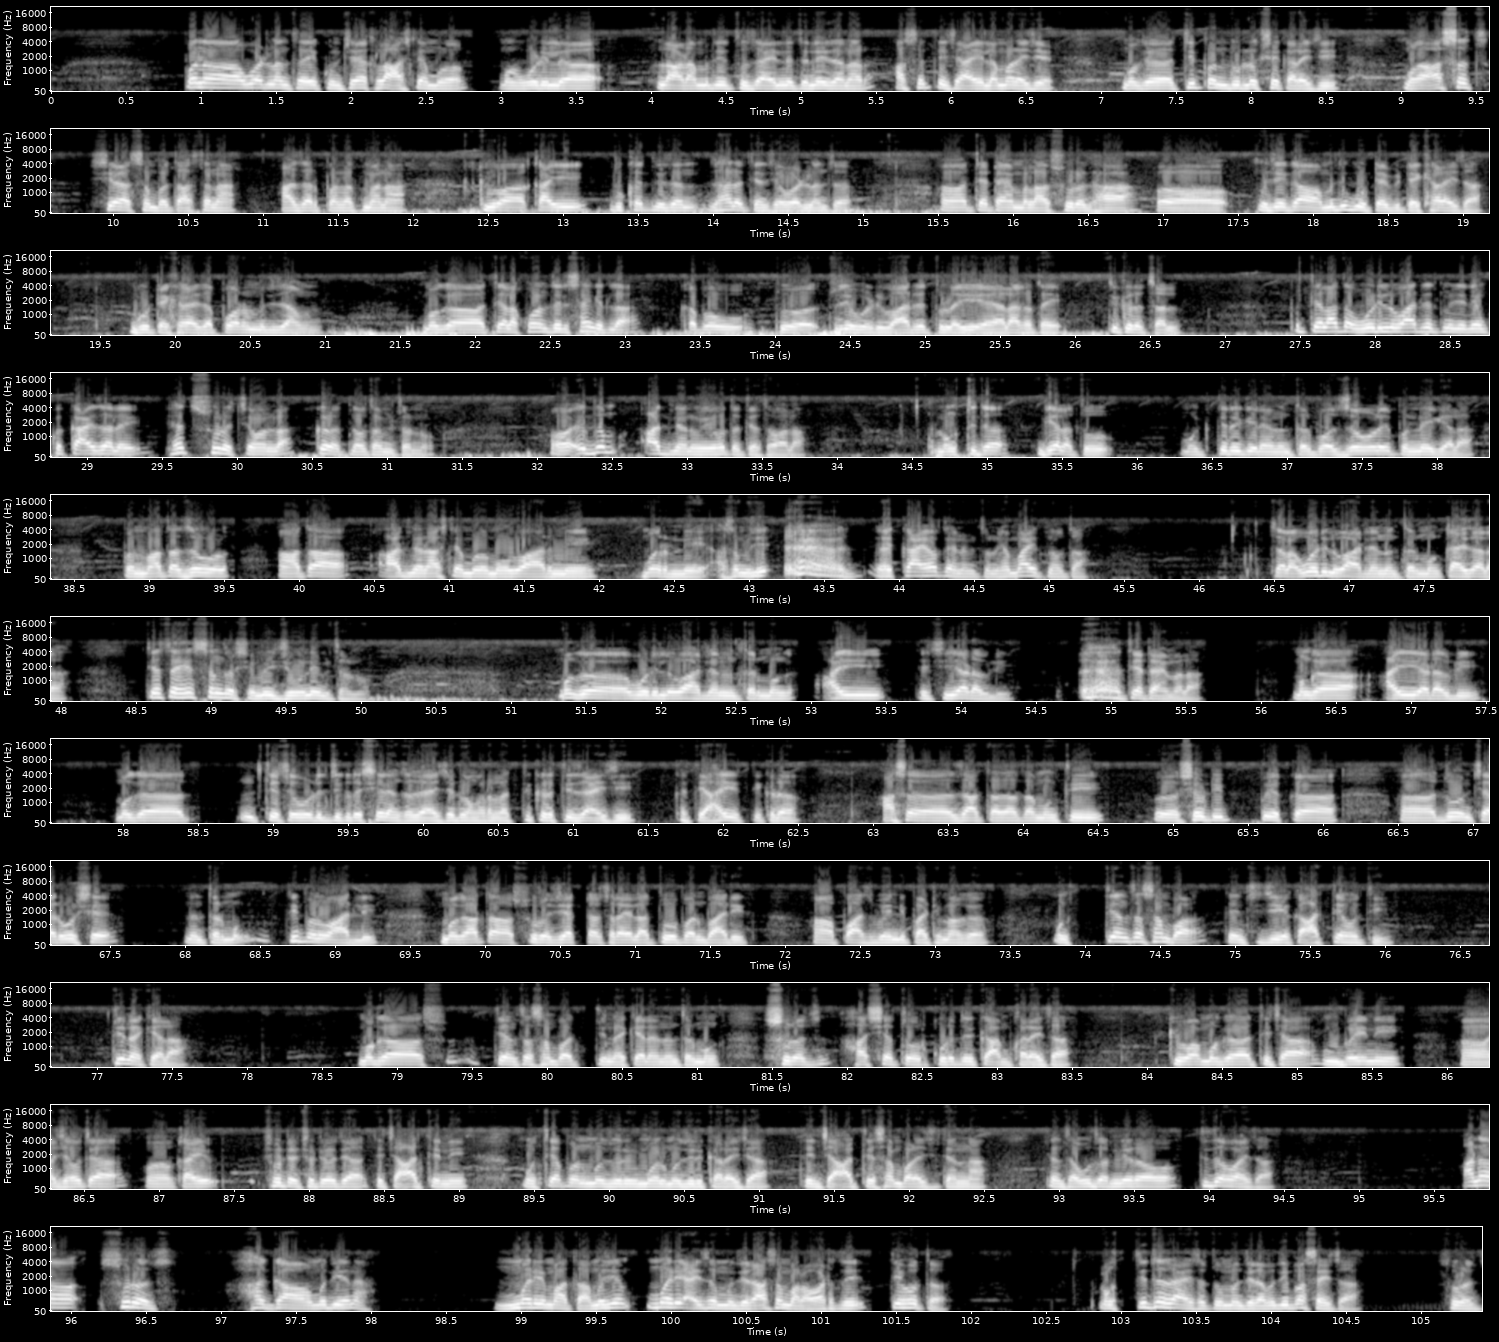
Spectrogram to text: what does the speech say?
पण वडिलांचा एकूणच्या एकला असल्यामुळं मग वडील लाडामध्ये तू जाईल नाही तर नाही जाणार असं त्याच्या आईला म्हणायचे. मग ती पण दुर्लक्ष करायची. मग असंच शेळा संपत असताना आजारपणात म्हणा किंवा काही दुःखद निधन झालं त्यांच्या वडिलांचं त्या टायमाला सूरज हा म्हणजे गावामध्ये गोट्या बिट्या खेळायचा. गोट्या खेळायचा पोरांमध्ये जाऊन. मग त्याला कोणतरी सांगितला का भाऊ तू तुझे वडील वारले तुला यायला लागत आहे. तिकडं चाल. पण त्याला आता वडील वारलेत म्हणजे नेमकं काय झालं आहे ह्याच सूरज मनाला कळत नव्हता मित्रांनो. एकदम अज्ञानमय होता त्याचावाला मग तिथं गेला तो. मग तिथं गेल्यानंतर बुवा जवळ पण नाही गेला. पण मग आता जवळ आता अज्ञान असल्यामुळं मग वारणे मरणे असं म्हणजे काय होतं ना मित्रांनो हे माहीत नव्हता. चला वडील वारल्यानंतर मग काय झालं? त्याचा हे संघर्ष मी जीवन आहे मित्रांनो. मग वडील वारल्यानंतर मग आई त्याची अडवली त्या टायमाला मग आई अडवली. मग त्याचे वडील जिकडं शेळ्यांकडे जायचे डोंगराला तिकडं ती जायची. का ते आहे तिकडं. असं जाता जाता मग ती शेवटी एक दोन चार वर्ष नंतर मग ती पण वारली मग आता सूरज एकटाच राहिला तो पण बारीक हां पाच बहिणी पाठीमागं. मग त्यांचा सांभाळ त्यांची जी एक आत्या होती तिनं केला. मग सु- त्यांचा सांभाळ तिनं केल्यानंतर मग सूरज हा शेतावर कुठेतरी काम करायचा. किंवा मग त्याच्या बहिणी ज्या होत्या काही छोट्या छोट्या होत्या. त्याच्या आत्याने मग त्या पण मजुरी मोलमजुरी करायच्या. त्यांच्या आत्या सांभाळायची त्यांना. त्यांचा उदरनिर्वाह तिथं व्हायचा. आणि सूरज हा गावामध्ये आहे ना मरे माता म्हणजे मरे आईचं मंदिर असं मला वाटतं ते होतं. मग तिथं जायचं तो मंदिरामध्ये बसायचा सूरज.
